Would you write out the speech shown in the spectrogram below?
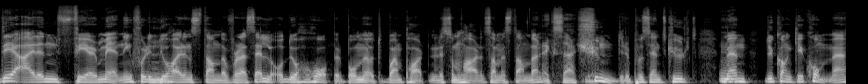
det er en fair mening, fordi Mm. du har en standard for deg selv, og du håper på å møte på en partner som har den samme standarden. Exactly. 100% kult. Mm. Men du kan ikke komme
